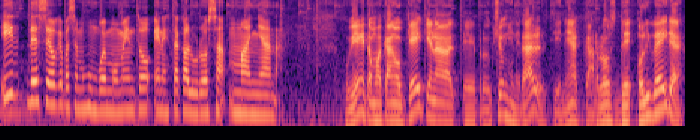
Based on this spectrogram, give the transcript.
y deseo que pasemos un buen momento en esta calurosa mañana. Muy bien, estamos acá en OK, que en la eh, producción general tiene a Carlos de Oliveira.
